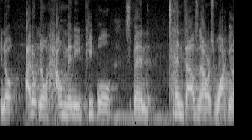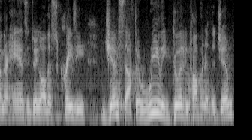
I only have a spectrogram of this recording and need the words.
you know, I don't know how many people spend 10,000 hours walking on their hands and doing all this crazy gym stuff. They're really good and competent in the gym.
